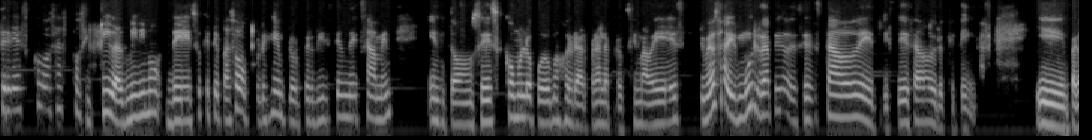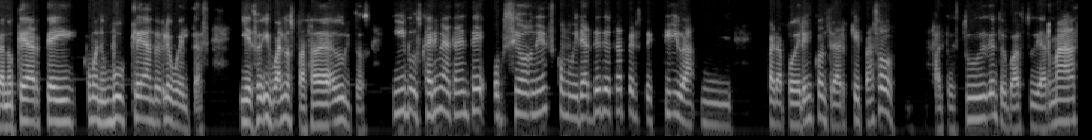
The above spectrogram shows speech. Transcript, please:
tres cosas positivas, mínimo de eso que te pasó. Por ejemplo, perdiste un examen, entonces, ¿cómo lo puedo mejorar para la próxima vez? Primero salir muy rápido de ese estado de tristeza o de lo que tengas, eh, para no quedarte ahí como en un bucle dándole vueltas. Y eso igual nos pasa de adultos. Y buscar inmediatamente opciones, como mirar desde otra perspectiva mm, para poder encontrar qué pasó falto de estudio, entonces voy a estudiar más,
